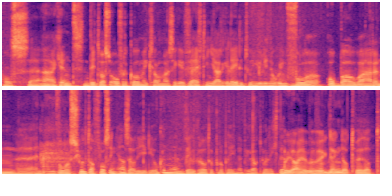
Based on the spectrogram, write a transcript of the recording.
als uh, agent dit was overkomen, ik zal maar zeggen 15 jaar geleden, toen jullie nog in volle opbouw waren uh, en, en, volle schuldaflossing, ja, zouden jullie ook een, een, veel groter probleem hebben gehad wellicht. Hè? Oh ja, ik denk dat wij dat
